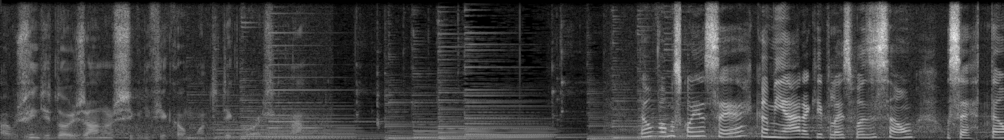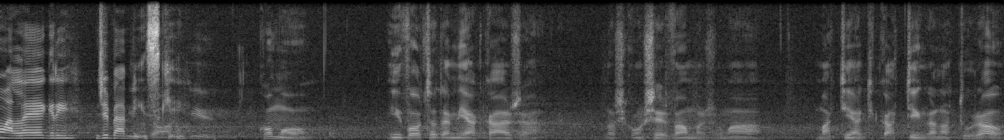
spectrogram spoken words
aos 22 anos, significa um monte de coisa, né? Então vamos conhecer, caminhar aqui pela exposição, o Sertão Alegre de Babinski. Então, como em volta da minha casa nós conservamos uma matinha de caatinga natural,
